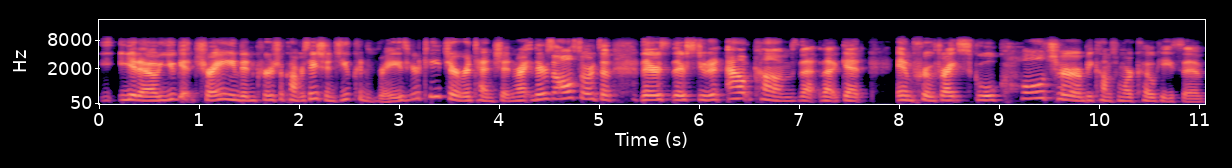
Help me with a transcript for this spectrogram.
you know you get trained in crucial conversations you could raise your teacher retention right? There's all sorts of there's there's student outcomes that that get improved right? School culture becomes more cohesive.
